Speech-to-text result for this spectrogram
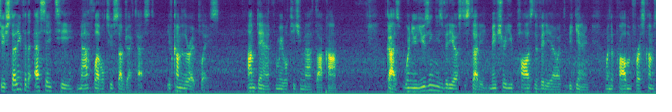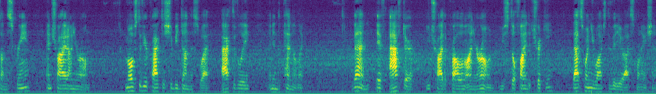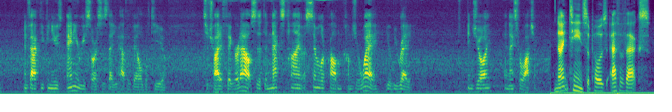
So you're studying for the SAT Math Level 2 subject test. You've come to the right place. I'm Dan from WeWillTeachYouMath.com. Guys, when you're using these videos to study, make sure you pause the video at the beginning when the problem first comes on the screen and try it on your own. Most of your practice should be done this way, actively and independently. Then, if after you try the problem on your own, you still find it tricky, that's when you watch the video explanation. In fact, you can use any resources that you have available to you to try to figure it out so that the next time a similar problem comes your way, you'll be ready. Enjoy, and thanks for watching. 19. Suppose f of x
